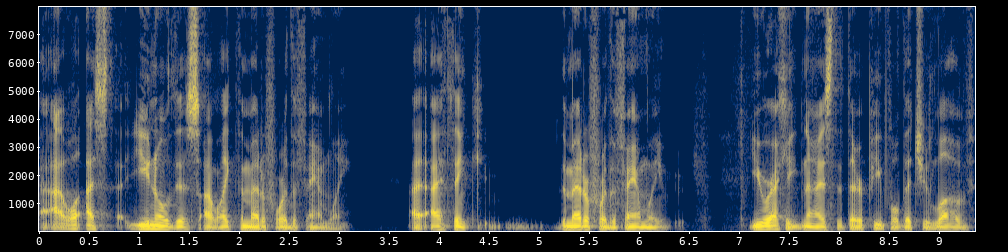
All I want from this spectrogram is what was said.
I, I, you know this. I like the metaphor of the family. I, I think the metaphor of the family. You recognize that there are people that you love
